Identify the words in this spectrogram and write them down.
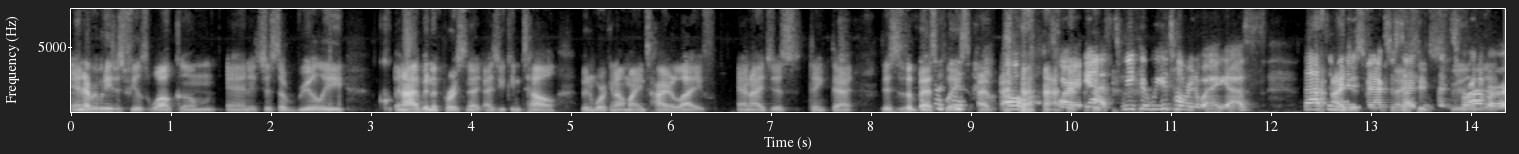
and everybody just feels welcome. And it's just a really and I've been a person that, as you can tell, been working out my entire life, and I just think that this is the best place I've. oh, sorry. Yes, we could we could tell right away. Yes, that's a I man who's just- been I exercising just since forever.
